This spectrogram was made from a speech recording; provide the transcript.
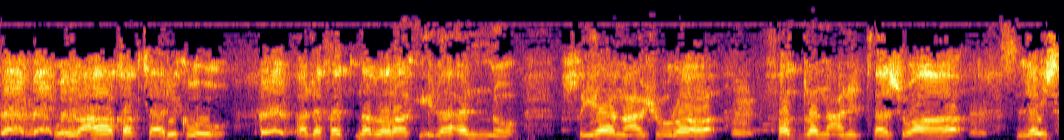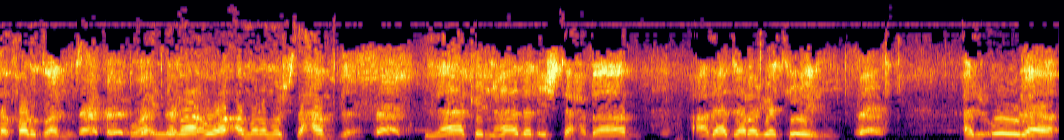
نعم نعم. ويعاقب تاركه. فهمت ألفت نظرك إلى أنه صيام عاشوراء. فضلا عن التاسعاء ليس فرضا وإنما هو أمر مستحب. لكن هذا الاستحباب على درجتين. الأولى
